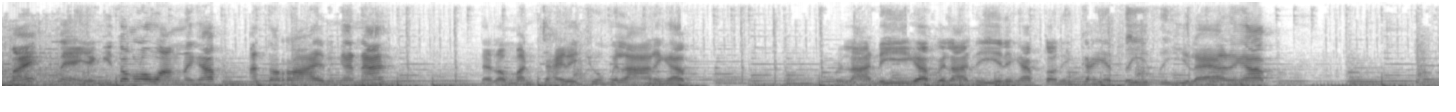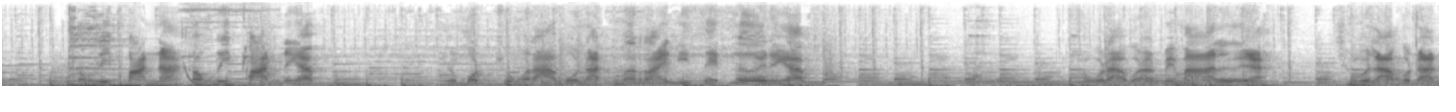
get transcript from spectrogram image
ดไหมแหมอย่างนี้ต้องระวังนะครับ อันตรายเหมือนกันนะ แต่เรามั่นใจในช่วงเวลานะครับ เวลาดีครับ เวลาดีนะครับ ตอนนี้ใกล้จะตีสี่แล้วนะครับ ต้องรีบปั่นนะ ต้องรีบปั่นนะครับ เดี๋ยวหมดช่วงเวลาโบนัสเมื่อไหร่นี้เสร็จเลยนะครับช่วงเวลาโบนัสไม่มาเลยนะช่วงเวลาโบนัส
